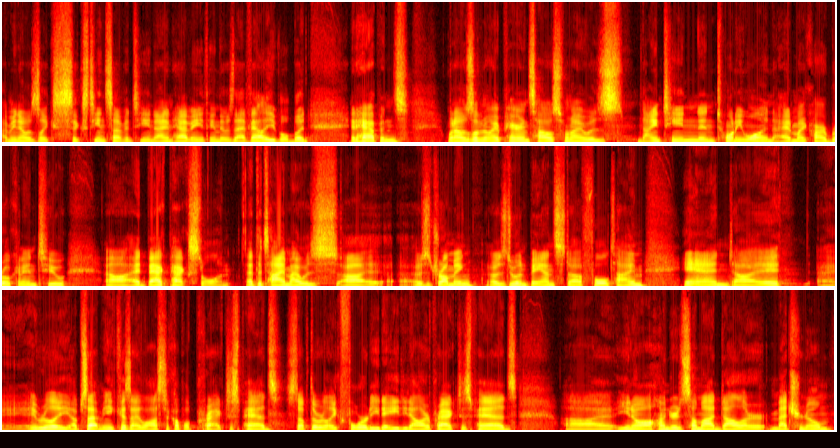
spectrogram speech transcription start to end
I mean, I was like 16, 17. I didn't have anything that was that valuable, but it happens. When I was living at my parents' house when I was 19 and 21, I had my car broken into. Uh, I had backpacks stolen. At the time, I was uh, I was drumming. I was doing band stuff full time, and uh, it really upset me because I lost a couple practice pads, stuff that were like forty to eighty dollar practice pads. Uh, you know, a hundred some odd dollar metronome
